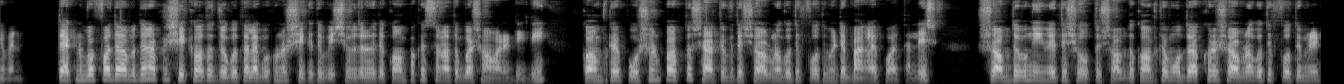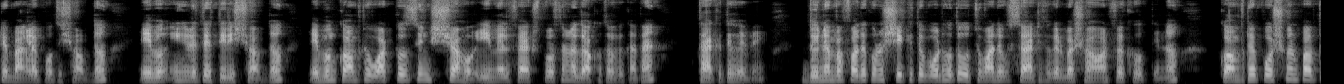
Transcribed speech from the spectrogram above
নেবেন। তো এক নম্বর পদে আবেদন, আপনার শিক্ষাগত যোগ্যতা লাগবে কোনো শিক্ষিত বিশ্ববিদ্যালয় হতে কমপক্ষে স্নাতক বা সমানের ডিগ্রি, কম্পিউটার পোষণপ্রাপ্ত, সার্টিফিকেট স্বর্ণগতি প্রতি মিনিটে বাংলায় পঁয়তাল্লিশ, শব্দ এবং ইংরেজিতে সত্তর শব্দ, কম্পিউটার মুদ্রাক্ষরে স্বর্ণগতি প্রতি মিনিটে বাংলায় প্রতি শব্দ এবং ইংরেজিতে তিরিশ শব্দ এবং কম্পিউটার ওয়ার্ড প্রসেসিং সহ ইমেল, ফ্যাক্স প্রশ্নের দক্ষতা, অভিজ্ঞতা থাকতে হইবে। দুই নম্বর পদে কোনো শিক্ষিত বোর্ড হতে উচ্চ মাধ্যমিক সার্টিফিকেট বা সমান পরীক্ষা উত্তীর্ণ কম্পিউটার প্রশিক্ষণপ্রাপ্ত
